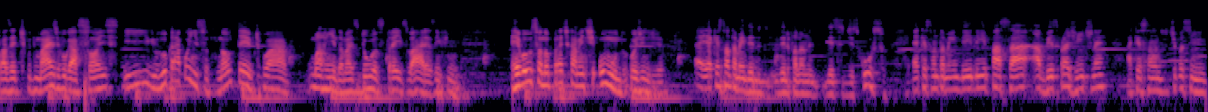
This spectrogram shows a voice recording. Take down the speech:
fazer tipo mais divulgações e lucrar com isso. Não ter tipo uma renda, mas duas, três, várias, enfim. Revolucionou praticamente o mundo hoje em dia. É, e a questão também dele, dele falando desse discurso é a questão também dele passar a vez pra gente, né? A questão de, tipo assim,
